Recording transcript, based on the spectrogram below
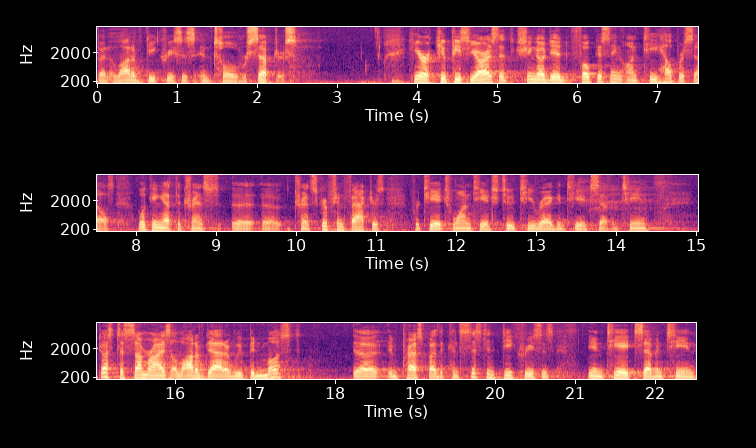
but a lot of decreases in toll receptors. Here are qPCRs that Shingo did focusing on T helper cells, looking at the trans, uh, uh, transcription factors for Th1, Th2, Treg, and Th17. Just to summarize a lot of data, we've been most uh, impressed by the consistent decreases in Th17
